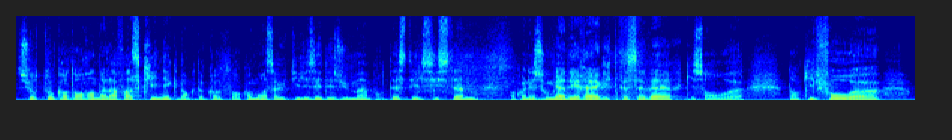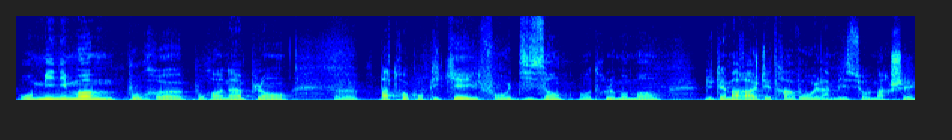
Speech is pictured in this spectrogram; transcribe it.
surtout quand on rentre dans la phase clinique, donc quand on commence à utiliser des humains pour tester le système. Donc on est soumis à des règles très sévères qui sont... Euh, donc il faut au minimum pour, pour un implant pas trop compliqué, il faut 10 ans entre le moment du démarrage des travaux et la mise sur le marché.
